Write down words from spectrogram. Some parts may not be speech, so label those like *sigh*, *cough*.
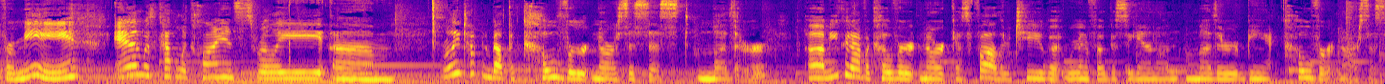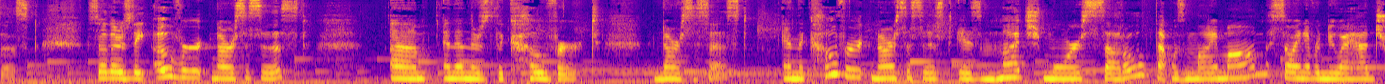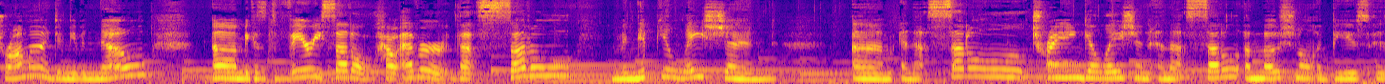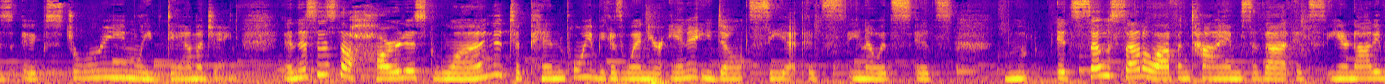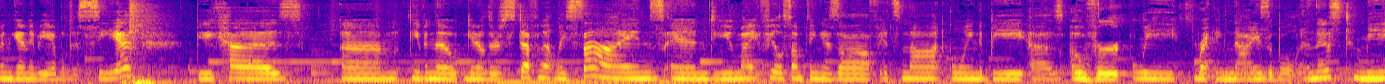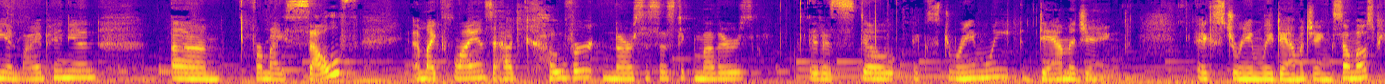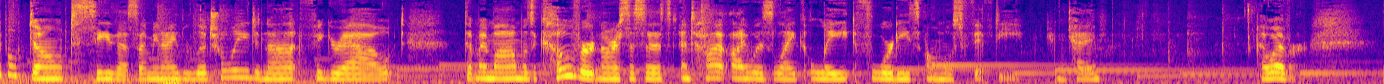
for me, and with a couple of clients. It's really, um, really talking about the covert narcissist mother. Um, you could have a covert narc as father too, but we're going to focus again on mother being a covert narcissist. So there's the overt narcissist, um, and then there's the covert narcissist. And the covert narcissist is much more subtle. That was my mom, so I never knew I had trauma. I didn't even know um, because it's very subtle. However, that subtle manipulation um, and that subtle triangulation and that subtle emotional abuse is extremely damaging. And this is the hardest one to pinpoint because when you're in it, you don't see it. It's, you know, it's, it's, it's so subtle oftentimes that it's you're not even going to be able to see it because um, even though you know there's definitely signs and you might feel something is off it's not going to be as overtly recognizable and this to me in my opinion um, for myself and my clients that had covert narcissistic mothers it is still extremely damaging extremely damaging. So most people don't see this. I mean, I literally did not figure out that my mom was a covert narcissist until I was like late 40s, almost 50. Okay. However,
